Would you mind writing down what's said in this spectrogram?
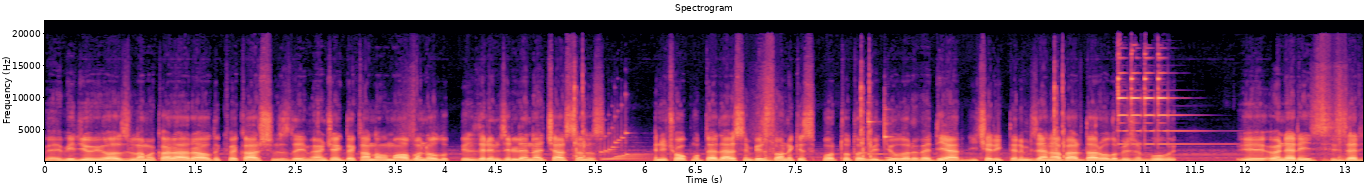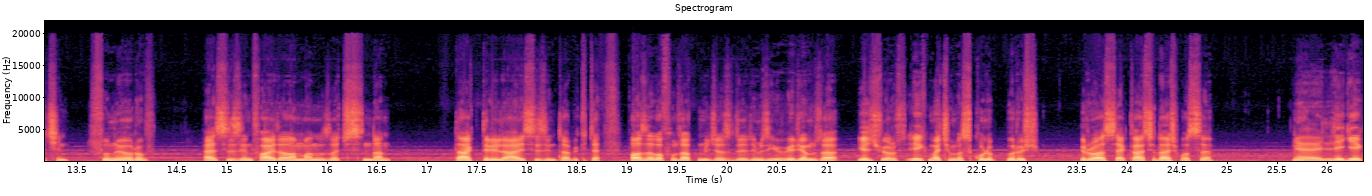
ve videoyu hazırlama kararı aldık ve karşınızdayım. Öncelikle kanalıma abone olup bildirim zillerini açarsanız beni çok mutlu edersin. Bir sonraki Spor Toto videoları ve diğer içeriklerimizden haberdar olabilirsiniz. Bu e, öneriyi sizler için sunuyorum. Yani sizin faydalanmanız açısından takdir ilahi sizin tabii ki de. Fazla laf uzatmayacağız dediğimiz gibi videomuza geçiyoruz. İlk maçımız Kulüp Buruş Brose karşılaşması. E, ligi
